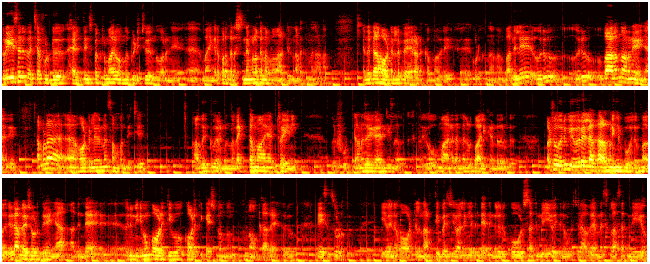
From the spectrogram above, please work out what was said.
ഫ്രീസറിൽ വെച്ച food health ഇൻസ്പെക്ടർമാർ വന്ന് പിടിച്ചു എന്ന് പറഞ്ഞ് ഭയങ്കര പ്രദർശനങ്ങളൊക്കെ നമ്മുടെ നാട്ടിൽ നടക്കുന്ന കാണാം. എന്നിട്ട് ആ ഹോട്ടലിന്റെ പേരടക്കം അവർ കൊടുക്കുന്നതാണ് അപ്പോൾ അതിൽ ഒരു ഒരു ഭാഗം എന്ന് പറഞ്ഞു കഴിഞ്ഞാൽ നമ്മളെ ഹോട്ടലുകളെ സംബന്ധിച്ച് അവർക്ക് വേണ്ടുന്ന വ്യക്തമായ ട്രെയിനിങ് ഒരു ഫുഡാണ് കൈകാര്യം ചെയ്യുന്നത്. എത്രയോ മാനദണ്ഡങ്ങൾ പാലിക്കേണ്ടതുണ്ട്. പക്ഷെ ഒരു വിവരമില്ലാത്ത ആളാണെങ്കിൽ പോലും അവരൊരു അപേക്ഷ കൊടുത്തു കഴിഞ്ഞാൽ അതിന്റെ ഒരു മിനിമം ക്വാളിറ്റി ക്വാളിഫിക്കേഷൻ ഒന്നും നോക്കാതെ ഒരു ലൈസൻസ് കൊടുക്കും. ഇവന് ഹോട്ടൽ നടത്തി പരിചയമോ അല്ലെങ്കിൽ ഇതിന്റെ ഏതെങ്കിലും ഒരു കോഴ്സ് അറ്റൻഡ് ചെയ്യോ ഇതിനെക്കുറിച്ച് ഒരു അവയർനെസ് ക്ലാസ് അറ്റൻഡ് ചെയ്യോ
